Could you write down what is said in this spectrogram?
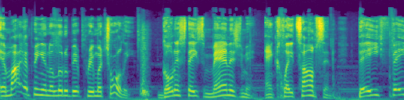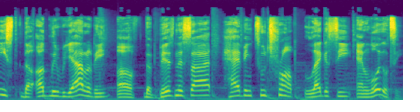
in my opinion, a little bit prematurely. Golden State's management and Klay Thompson, they faced the ugly reality of the business side having to trump legacy and loyalty.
